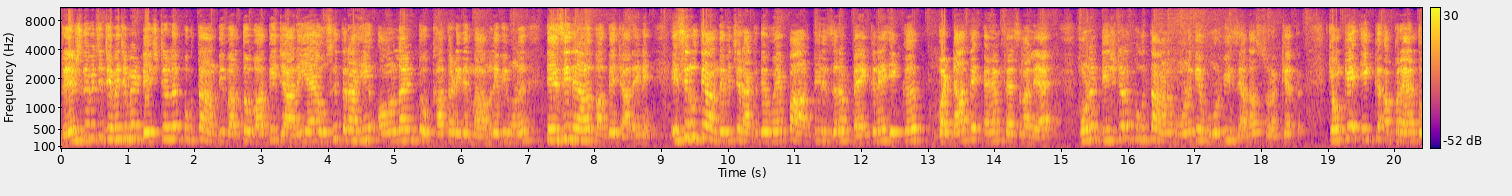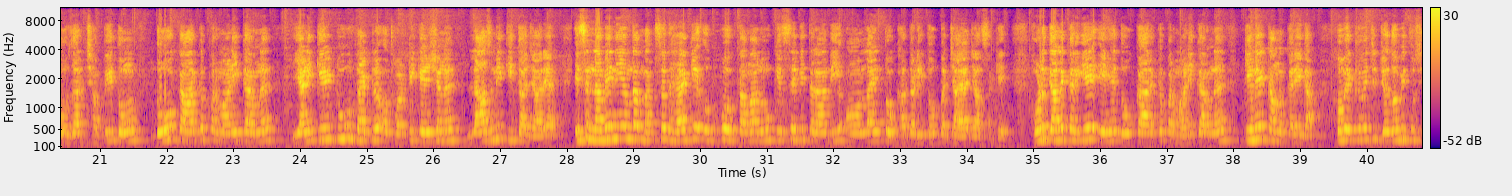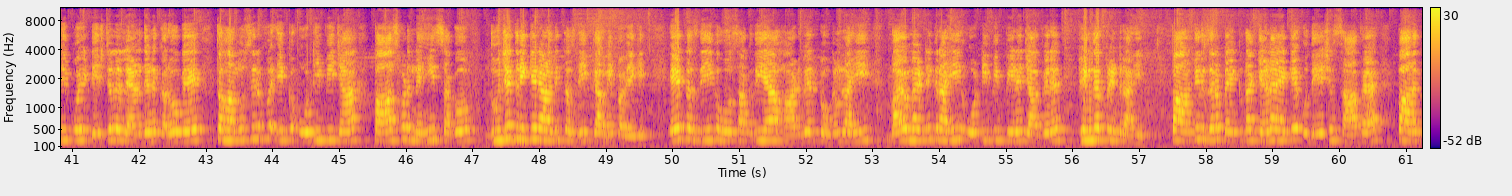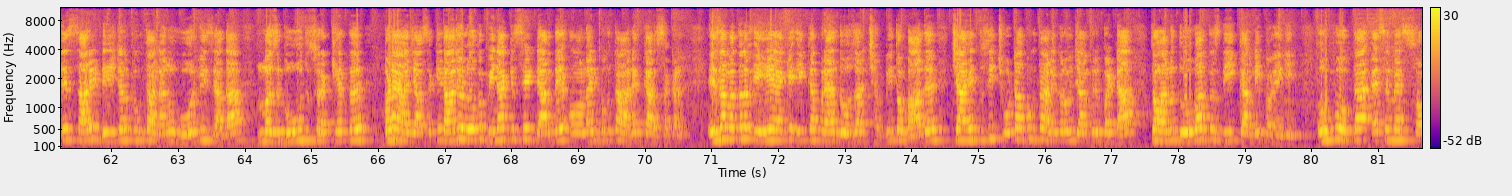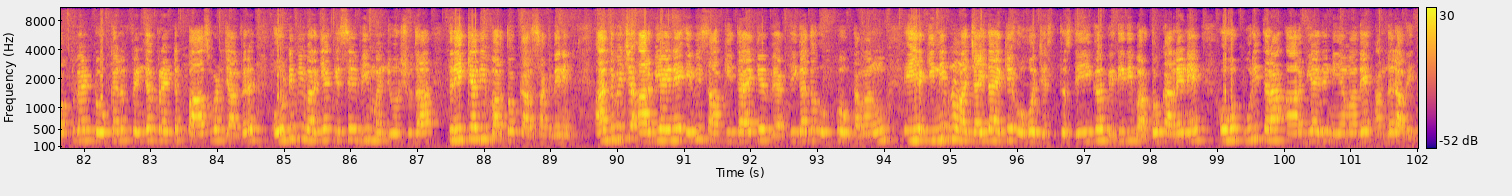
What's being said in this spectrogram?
ਦੇਸ਼ ਦੇ ਵਿੱਚ ਜਿਵੇਂ ਜਿਵੇਂ ਡਿਜੀਟਲ ਭੁਗਤਾਨ ਦੀ ਵਰਤੋਂ ਵਧਦੀ ਜਾ ਰਹੀ ਹੈ, ਉਸੇ ਤਰ੍ਹਾਂ ਹੀ ਆਨਲਾਈਨ ਧੋਖਾਧੜੀ ਦੇ ਮਾਮਲੇ ਵੀ ਹੁਣ ਤੇਜ਼ੀ ਦੇ ਨਾਲ ਵਧਦੇ ਜਾ ਰਹੇ ਨੇ। ਇਸ ਨੂੰ ਧਿਆਨ ਦੇ ਵਿੱਚ ਰੱਖਦੇ ਹੋਏ ਭਾਰਤੀ ਰਿਜ਼ਰਵ ਬੈਂਕ ਨੇ ਇੱਕ ਵੱਡਾ ਤੇ ਅਹਿਮ ਫੈਸਲਾ ਲਿਆ ਹੈ। ਹੁਣ ਡਿਜੀਟਲ ਭੁਗਤਾਨ ਹੋਣਗੇ ਹੋਰ ਵੀ ਜ਼ਿਆਦਾ ਸੁਰੱਖਿਅਤ, ਕਿਉਂਕਿ 1 ਅਪ੍ਰੈਲ 2026 ਤੋਂ ਦੋ ਕਾਰਕ ਪ੍ਰਮਾਣੀਕਰਨ ਯਾਨੀ ਕਿ ਟੂ ਫੈਕਟਰ ਅਥੈਂਟੀਕੇਸ਼ਨ ਲਾਜ਼ਮੀ ਕੀਤਾ ਜਾ ਰਿਹਾ ਹੈ। ਇਸ ਨਵੇਂ ਨਿਯਮ ਦਾ ਮਕਸਦ ਹੈ ਕਿ ਉਪਭੋਗਤਾਵਾਂ ਨੂੰ ਕਿਸੇ ਵੀ ਤਰ੍ਹਾਂ ਦੀ ਆਨਲਾਈਨ ਧੋਖਾਧੜੀ ਤੋਂ ਬਚਾਇਆ ਜਾ ਸਕੇ। ਹੁਣ ਗੱਲ ਕਰੀਏ ਇਹ ਦੋ ਕਾਰਕ ਪ੍ਰਮਾਣੀਕਰਨ ਕਿਵੇਂ ਕੰਮ ਕਰੇਗਾ। ਭਵਿੱਖ ਵਿੱਚ ਜਦੋਂ ਵੀ ਤੁਸੀਂ ਕੋਈ ਡਿਜੀਟਲ ਲੈਣ ਦੇਣ ਕਰੋਗੇ, ਤੁਹਾਨੂੰ ਸਿਰਫ ਇੱਕ OTP ਜਾਂ ਪਾਸਵਰਡ ਨਹੀਂ, ਸਗੋਂ ਦੂਜੇ ਤਰੀਕੇ ਨਾਲ ਵੀ ਤਸਦੀਕ ਕਰਨੀ ਪਵੇਗੀ। ਇਹ ਤਸਦੀਕ ਹੋ ਸਕਦੀ ਹੈ ਹਾਰਡਵੇਅਰ ਟੋਕਨ ਰਾਹੀਂ ਬਾਇਓਮੈਟ੍ਰਿਕ ਰਾਹੀਂ, OTP ਪਿਨ ਜਾਂ ਫਿਰ ਫਿੰਗਰਪ੍ਰਿੰਟ ਰਾਹੀਂ। ਭਾਰਤੀ ਰਿਜ਼ਰਵ ਬੈਂਕ ਦਾ ਕਹਿਣਾ ਹੈ ਕਿ ਉਦੇਸ਼ ਸਾਫ਼ ਹੈ। ਭਾਰਤ ਦੇ ਸਾਰੇ ਡਿਜੀਟਲ ਭੁਗਤਾਨਾਂ ਨੂੰ ਹੋਰ ਵੀ ਜ਼ਿਆਦਾ ਮਜ਼ਬੂਤ, ਸੁਰੱਖਿਅਤ ਬਣਾਇਆ ਜਾ ਸਕੇ ਤਾਂ ਜੋ ਲੋਕ ਬਿਨਾਂ ਕਿਸੇ ਡਰ ਦੇ ਆਨਲਾਈਨ ਭੁਗਤਾਨ ਕਰ ਸਕਣ। ਇਸ ਦਾ ਮਤਲਬ ਇਹ ਹੈ ਕਿ 1 ਅਪ੍ਰੈਲ 2026 ਤੋਂ ਬਾਅਦ ਚਾਹੇ ਤੁਸੀਂ ਛੋਟਾ ਭੁਗਤਾਨ ਕਰੋ ਜਾਂ ਫਿਰ ਵੱਡਾ ਤੁਹਾਨੂੰ ਦੋ ਵਾਰ ਤਸਦੀਕ ਕਰਨੀ ਪਵੇਗੀ। ਉਪਭੋਗਤਾ SMS software token fingerprint password ਜਾਂ ਫਿਰ OTP ਵਰਗੀਆਂ ਕਿਸੇ ਵੀ ਮਨਜ਼ੂਰਸ਼ੁਦਾ ਤਰੀਕਿਆਂ ਦੀ ਵਰਤੋਂ ਕਰ ਸਕਦੇ ਨੇ। ਅੰਤ ਵਿੱਚ RBI ਨੇ ਇਹ ਵੀ ਸਾਫ਼ ਕੀਤਾ ਹੈ ਕਿ ਵਿਅਕਤੀਗਤ ਉਪਭੋਗਤਾਵਾਂ ਨੂੰ ਇਹ ਯਕੀਨੀ ਬਣਾਉਣਾ ਚਾਹੀਦਾ ਹੈ ਕਿ ਉਹ ਜਿਸ ਤਸਦੀਕ ਵਿਧੀ ਦੀ ਵਰਤੋਂ ਕਰ ਰਹੇ ਨੇ, ਉਹ ਪੂਰੀ ਤਰ੍ਹਾਂ RBI ਦੇ ਨਿਯਮਾਂ ਦੇ ਅੰਦਰ ਆਵੇ।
